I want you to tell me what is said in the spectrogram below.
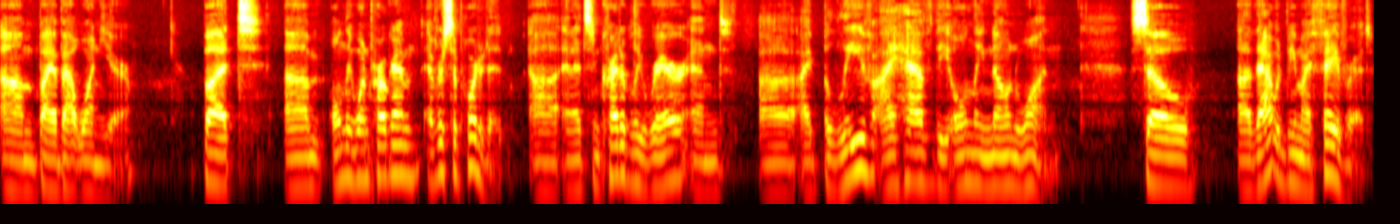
um, by about one year but um, only one program ever supported it, uh, and it's incredibly rare. And uh, I believe I have the only known one, so uh, that would be my favorite.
